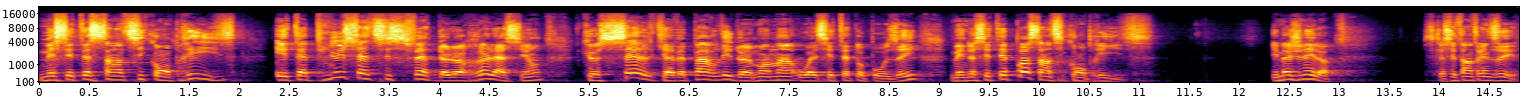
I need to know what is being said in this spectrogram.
mais s'était sentie comprise, était plus satisfaite de leur relation que celle qui avait parlé d'un moment où elle s'était opposée, mais ne s'était pas sentie comprise. Imaginez là, ce que c'est en train de dire.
